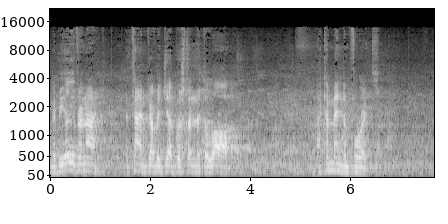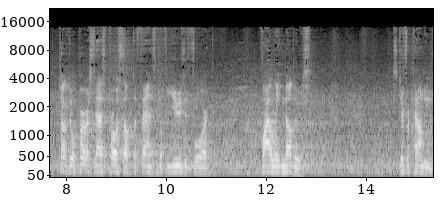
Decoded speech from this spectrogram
And believe it or not, at the time Governor Jeb Bush done the law, I commend him for it. Talk to a person that's pro self-defense, but if you use it for violating others, it's different penalties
